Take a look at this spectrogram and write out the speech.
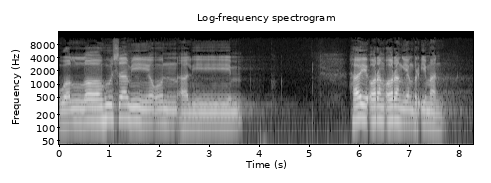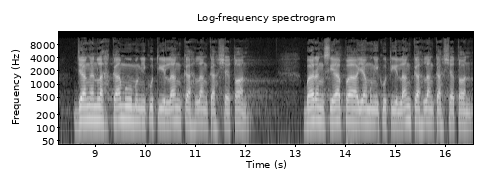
Wallahu sami'un alim. Hai orang-orang yang beriman Janganlah kamu mengikuti langkah-langkah syaitan. Barang siapa yang mengikuti langkah-langkah syaitan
